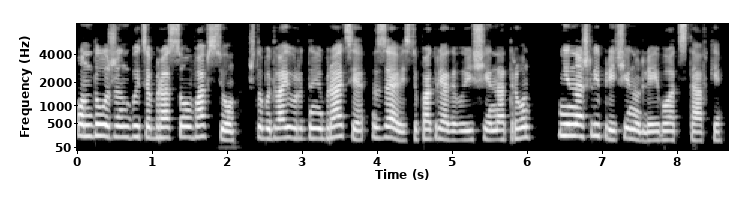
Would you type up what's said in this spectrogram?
Он должен быть образцом во всем, чтобы двоюродные братья, завистью поглядывающие на трон, не нашли причину для его отставки.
